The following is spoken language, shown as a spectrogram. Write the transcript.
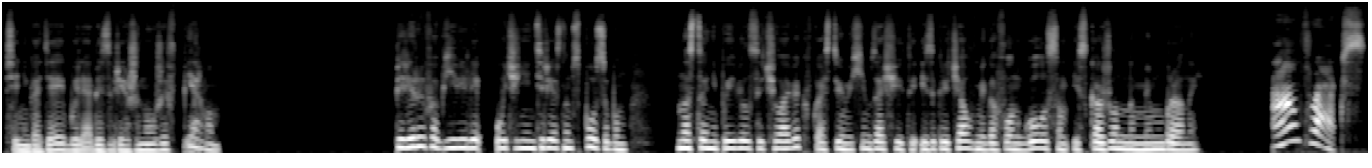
Все негодяи были обезврежены уже в первом. Перерыв объявили очень интересным способом. На сцене появился человек в костюме химзащиты и закричал в мегафон голосом, искаженным мембраной. «Антракс!»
